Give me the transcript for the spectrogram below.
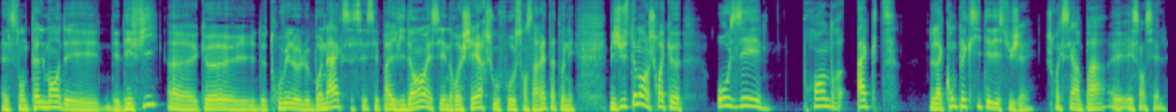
elles sont tellement des, des défis euh, que de trouver le, bon axe, c'est pas évident, et c'est une recherche où il faut sans arrêt tâtonner. Mais justement, je crois que oser prendre acte de la complexité des sujets. Je crois que c'est un pas essentiel.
